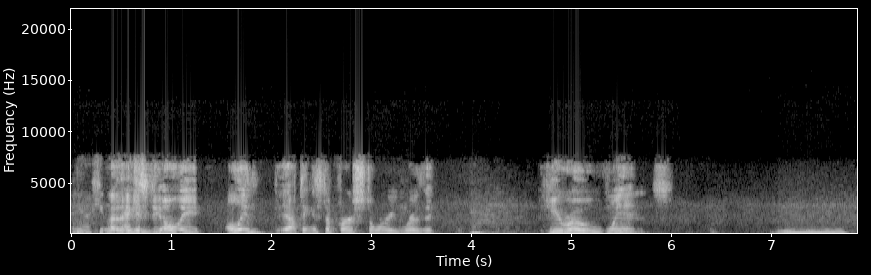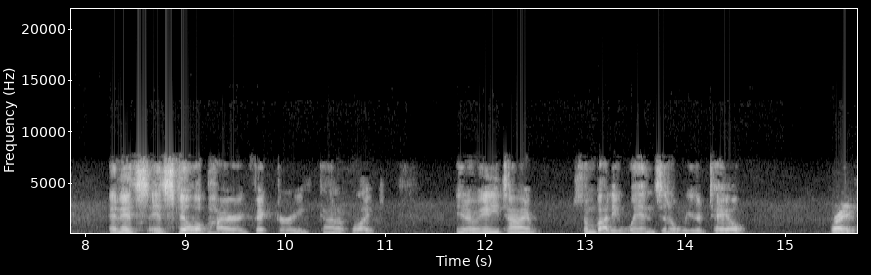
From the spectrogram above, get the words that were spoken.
Yeah, human I think it's the only only I think it's the first story where the hero wins, Mm, and it's it's still a Pyrrhic victory, kind of like you know anytime somebody wins in a weird tale. Right.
